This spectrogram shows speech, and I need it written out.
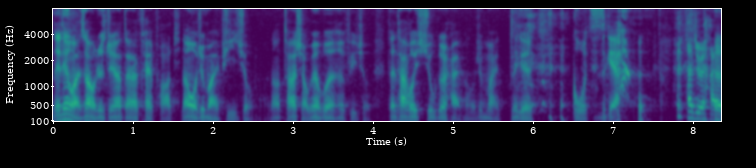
那天晚上我就决定要带他开 party，然后我就买啤酒，然后他小朋友不能喝啤酒，但他会 sugar high，我就买那个 果汁给他，他就会嗨，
